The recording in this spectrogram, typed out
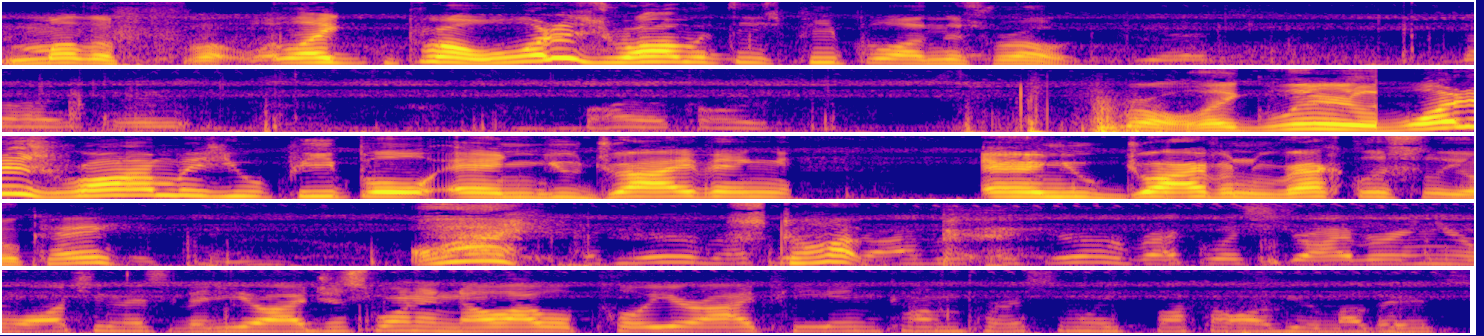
Motherfucker. Like, bro, what is wrong with these people on this road? A car. Bro, like, literally, what is wrong with you people and you driving and you driving recklessly, okay? Why? If you're a Stop. driver, if you're a reckless driver and you're watching this video, I just want to know I will pull your IP and come personally fuck all of your mothers.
